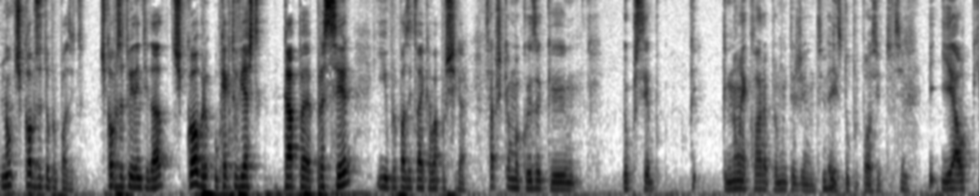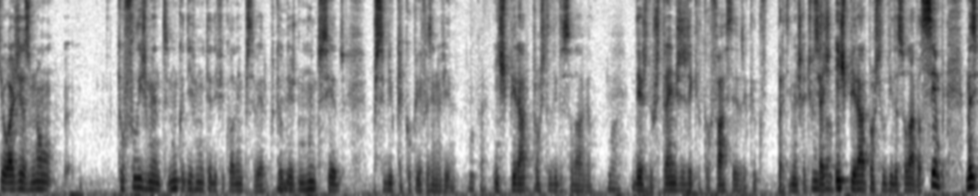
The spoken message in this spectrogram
Não descobres o teu propósito. Descobres a tua identidade, descobre o que é que tu vieste cá para, ser e o propósito vai acabar por chegar. Sabes que é uma coisa que eu percebo que, que não é clara para muita gente, é uhum. é isso do propósito. E, e, é algo que eu às vezes não. que eu felizmente nunca tive muita dificuldade em perceber, porque uhum. eu desde muito cedo percebi o que é que eu queria fazer na vida. Okay. Inspirar para um estilo de vida saudável. Boa. Desde os treinos, desde aquilo que eu faço, desde aquilo que partilho nas redes sociais. Inspirar para um estilo de vida saudável. Sempre. Mas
